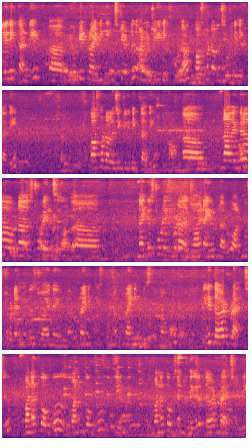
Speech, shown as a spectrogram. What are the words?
క్లినిక్ అండి. Beauty training institute and clinic కూడా. కాస్మెటాలజీ క్లినిక్ అది. కాస్మెటాలజీ క్లినిక్ అది. నా దగ్గర ఉన్న స్టూడెంట్స్ నా దగ్గర స్టూడెంట్స్ కూడా జాయిన్ అయి ఉన్నారు. ఆల్మోస్ట్ ఒక టెన్ మెంబర్స్ జాయిన్ అయి ఉన్నారు. ట్రైనింగ్ తీసుకున్నారు. ట్రైనింగ్ ఇస్తున్నాము. ఇది third branch Vanamthopu Vanamthopu Vanamthopu centre దగ్గర థర్డ్ బ్రాంచ్ అండి.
